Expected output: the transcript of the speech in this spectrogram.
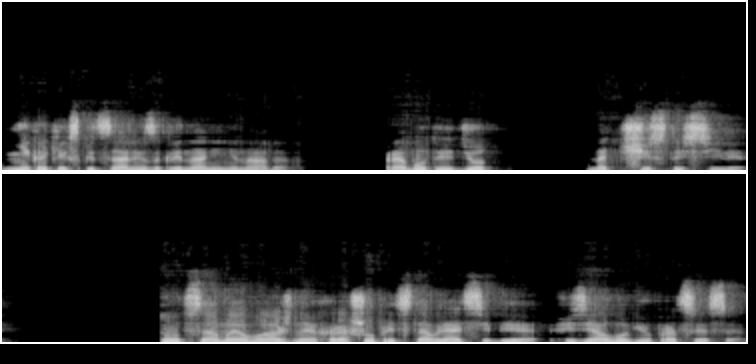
Никаких специальных заклинаний не надо. Работа идет на чистой силе. Тут самое важное – хорошо представлять себе физиологию процесса.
